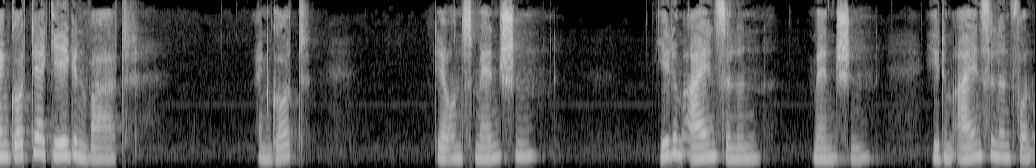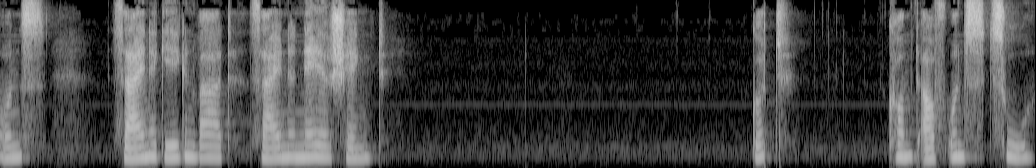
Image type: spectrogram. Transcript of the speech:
Ein Gott der Gegenwart, ein Gott, der uns Menschen, jedem einzelnen Menschen, jedem einzelnen von uns seine Gegenwart, seine Nähe schenkt. Gott kommt auf uns zu,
